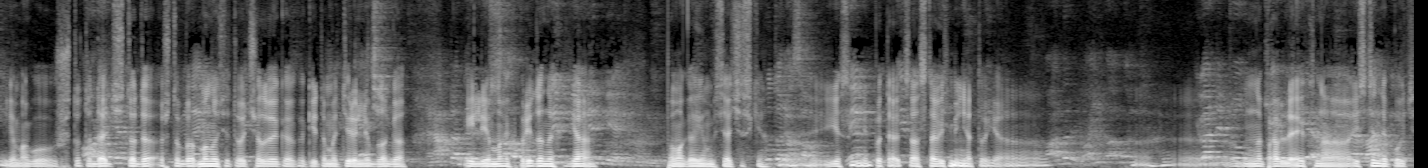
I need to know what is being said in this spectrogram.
я могу что-то дать, что-то, чтобы обмануть этого человека, какие-то материальные блага. Или моих преданных я помогаю им всячески. Э, Если они пытаются оставить меня, то я the направляю их на истинный путь.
